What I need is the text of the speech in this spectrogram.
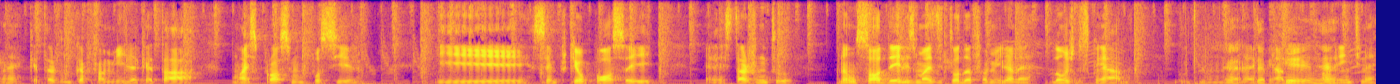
né? Quer estar tá junto com a família, quer estar tá mais próximo possível. E sempre que eu posso aí é, estar junto não só deles, mas de toda a família, né? Longe dos cunhados. É, né? até porque, né? parente, né?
